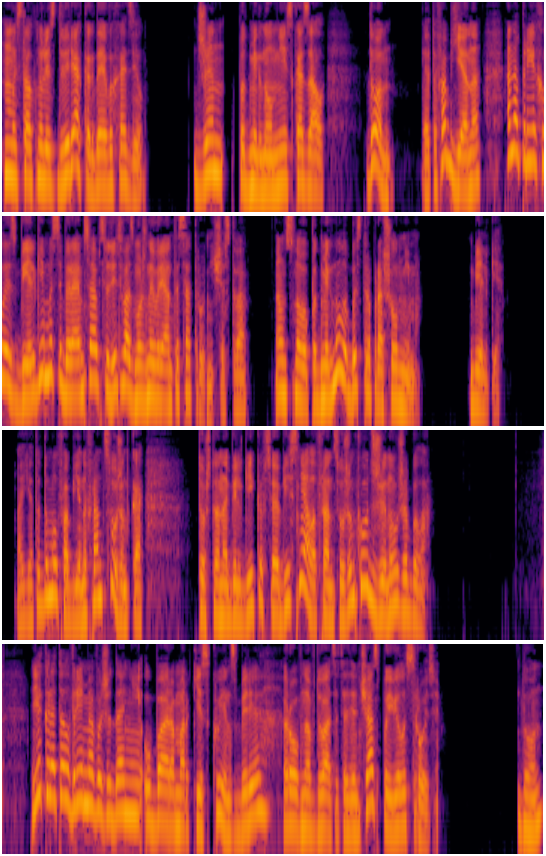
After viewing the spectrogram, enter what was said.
Мы столкнулись в дверях, когда я выходил. Джин подмигнул мне и сказал, «Дон, это Фабьена. Она приехала из Бельгии, мы собираемся обсудить возможные варианты сотрудничества». Он снова подмигнул и быстро прошел мимо. Бельгия. А я-то думал, Фабьена француженка. То, что она бельгийка, все объясняло, француженка у Джина уже была. Я коротал время в ожидании у бара «Маркиз Куинсбери». Ровно в 21 час появилась Рози. «Дон,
